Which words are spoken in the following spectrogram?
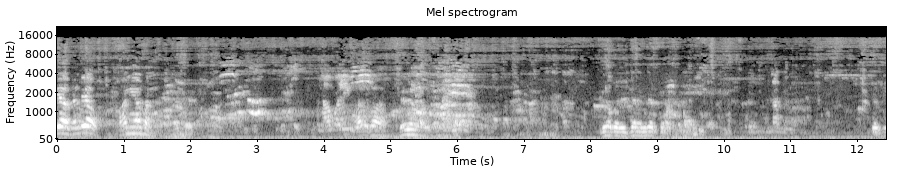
जल्दी आओ जल्दी आओ। पानी आता Thank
